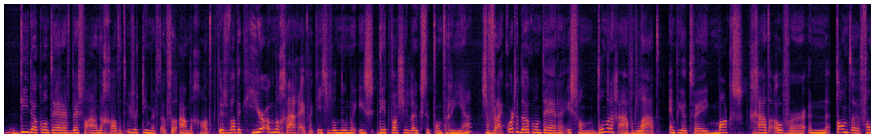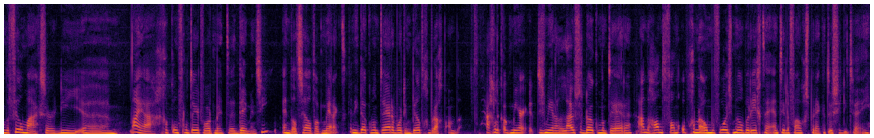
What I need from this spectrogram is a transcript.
die documentaire heeft best wel aandacht gehad. Het UZER-team heeft ook veel aandacht gehad. Dus wat ik hier ook nog graag even een keertje wil noemen is Dit was je leukste Tante Ria. Het is een vrij korte documentaire. Is van donderdagavond laat. NPO 2 Max. Gaat over een tante van de filmmaakster die, nou ja, geconfronteerd wordt met eh, dementie. En dat zelf ook merkt. En die documentaire wordt in beeld gebracht aan de, eigenlijk ook meer, het is meer een luisterdocumentaire. Aan de hand van opgenomen voicemailberichten en telefoongesprekken tussen die twee.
